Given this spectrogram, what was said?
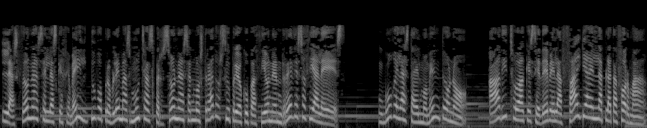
Las zonas en las que Gmail tuvo problemas muchas personas han mostrado su preocupación en redes sociales. Google hasta el momento no ha dicho a qué se debe la falla en la plataforma.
